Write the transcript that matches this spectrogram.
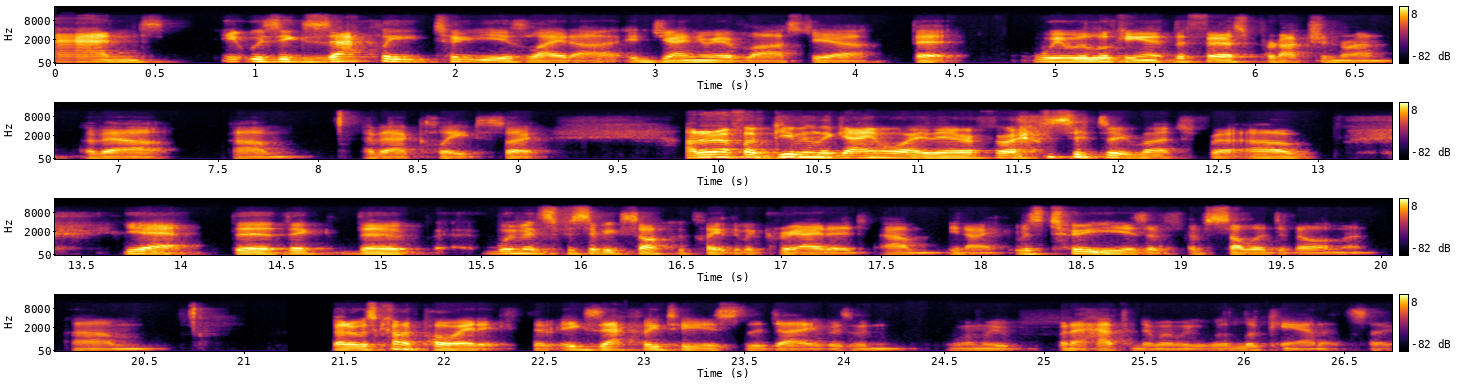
and it was exactly two years later in january of last year that we were looking at the first production run of our um, of our cleat. So I don't know if I've given the game away there if I've said too much, but um, yeah, the the the women's specific soccer cleat that we created, um, you know, it was two years of, of solid development. Um, but it was kind of poetic that exactly two years to the day was when when we when it happened and when we were looking at it. So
